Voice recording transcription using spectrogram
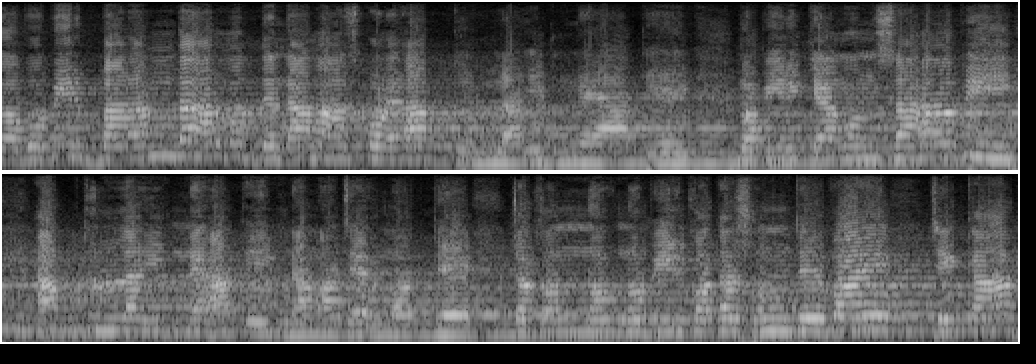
নববীর বারান্দার মধ্যে নামাজ পড়ে আব্দুল্লাহ ইবনে আতিক। নবীর কেমন সাহাবী? আব্দুল্লাহ ইবনে আতিক নামাজের মধ্যে। যখন নবীর কথা শুনতে পায় যে কাব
